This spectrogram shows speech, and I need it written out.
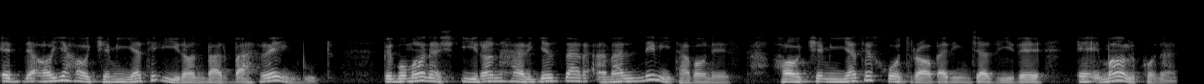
ادعای حاکمیت ایران بر بحرین بود. به گمانش ایران هرگز در عمل نمی توانست حاکمیت خود را بر این جزیره اعمال کند.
